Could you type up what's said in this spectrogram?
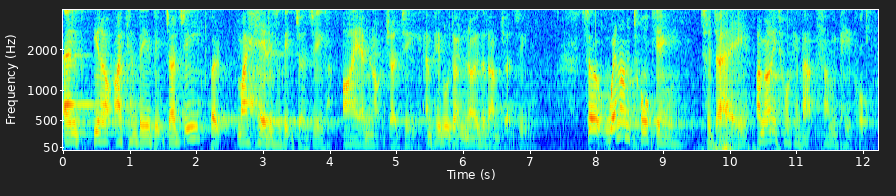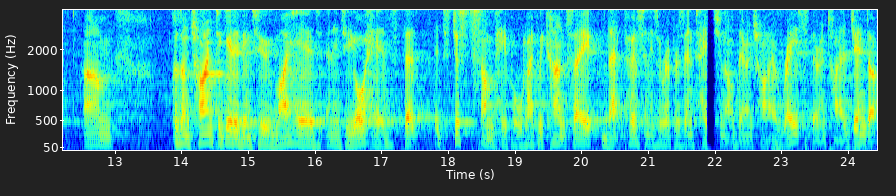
And, you know, I can be a bit judgy, but my head is a bit judgy. I am not judgy. And people don't know that I'm judgy. So when I'm talking today, I'm only talking about some people. Because um, I'm trying to get it into my head and into your heads that it's just some people. Like we can't say that person is a representation of their entire race, their entire gender.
